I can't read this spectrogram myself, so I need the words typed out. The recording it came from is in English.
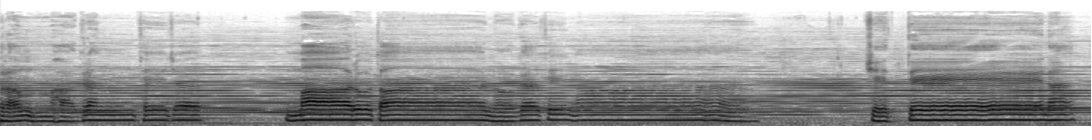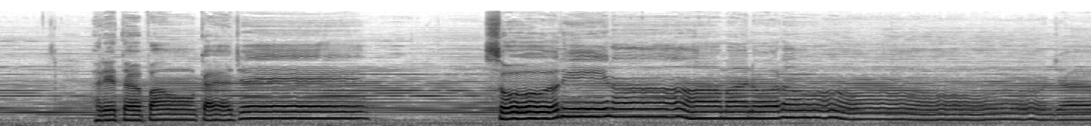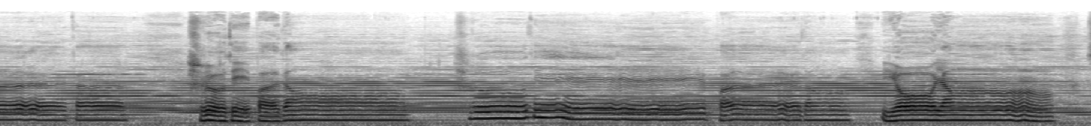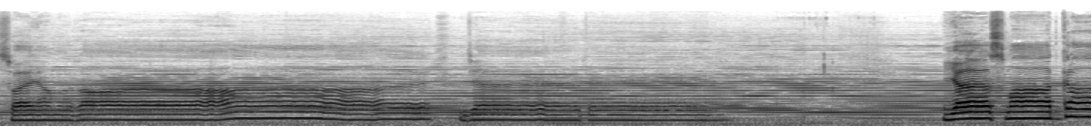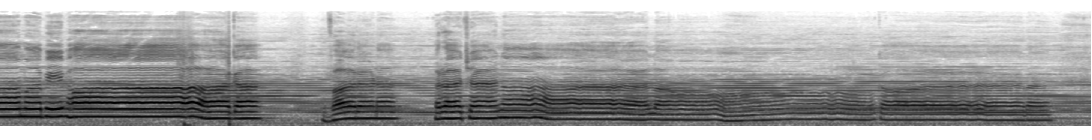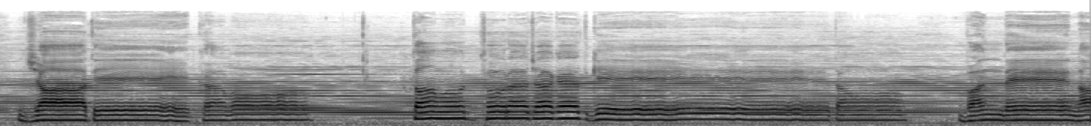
ब्रह्मग्रन्थे च मारुतानुगतिना। चित्तेन हृतपङ्कजे सूरिणामनो पदं श्रुते पदं योऽयं स्वयं वा। यस्माद्ग्रामविभाग वर्ण रचना जाति क्रमो तमुथुर जगद्गी तं वन्देना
